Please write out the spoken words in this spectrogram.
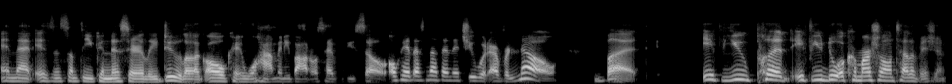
and that isn't something you can necessarily do. Like, oh, okay, well, how many bottles have you sold? Okay, that's nothing that you would ever know but if you put if you do a commercial on television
